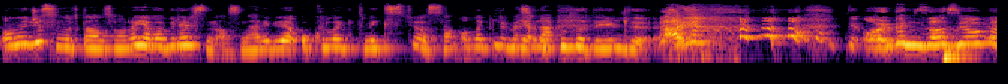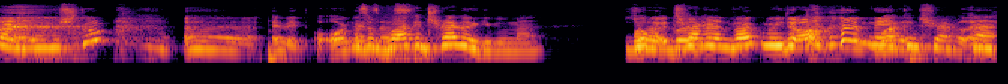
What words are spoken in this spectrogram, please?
10. sınıftan sonra yapabilirsin aslında. Hani bir de okula gitmek istiyorsan olabilir. Mesela Ya okulda değildi. bir organizasyon ben bulmuştum. Ee, evet o Nasıl organizasyon. work and travel gibi mi? Yok Ora- böyle- Travel and work muydu o? Neydi? Work and travel. Ha.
